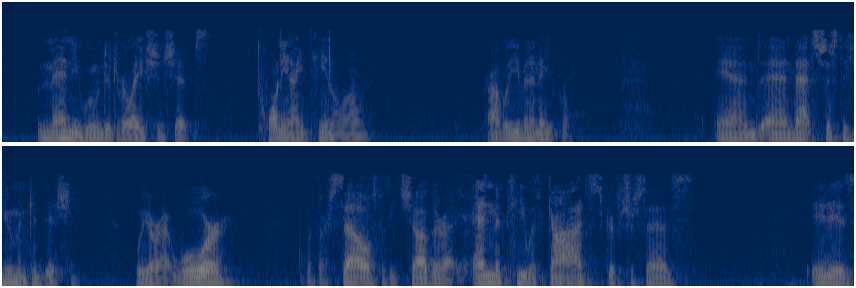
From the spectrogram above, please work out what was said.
many wounded relationships, 2019 alone, probably even in April. And, and that's just the human condition. We are at war with ourselves, with each other, at enmity with God, Scripture says. It is,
